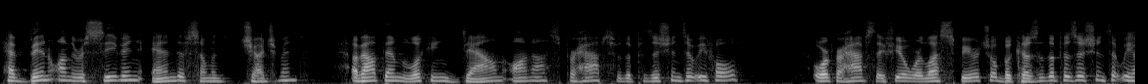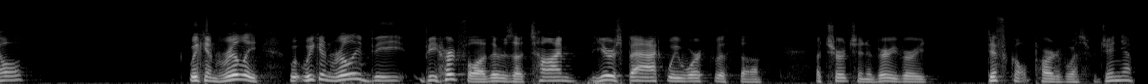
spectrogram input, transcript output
have been on the receiving end of someone's judgment about them looking down on us, perhaps for the positions that we hold, or perhaps they feel we're less spiritual because of the positions that we hold. We can really, we can really be, be hurtful. There was a time years back we worked with uh, a church in a very, very difficult part of West Virginia,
